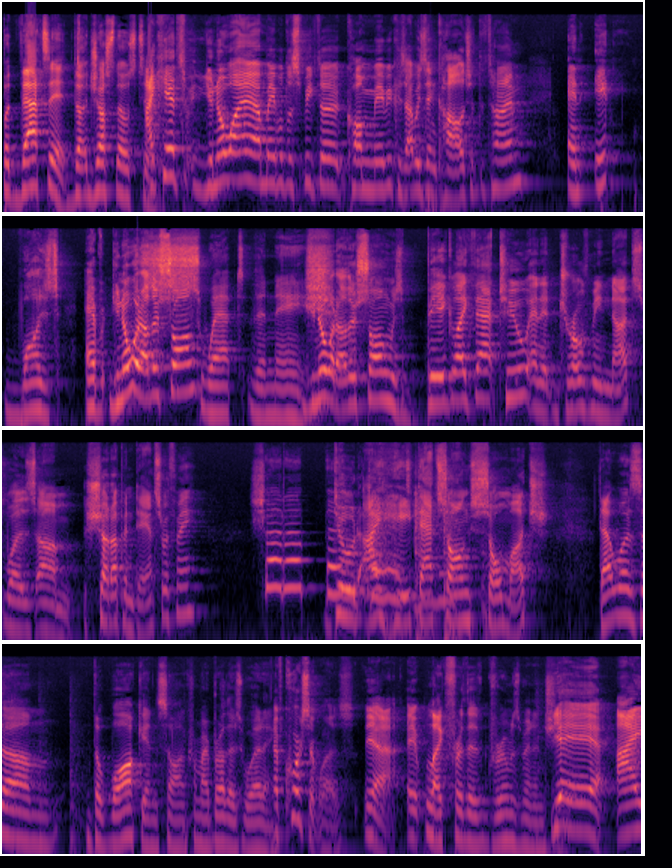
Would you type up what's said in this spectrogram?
but that's it. The, just those two. I can't. You know why I'm able to speak to Call Me Maybe? Because I was in college at the time, and it was ever. You know what other song? swept the nation. You know what other song was big like that too, and it drove me nuts? Was um, "Shut Up and Dance with Me." Shut up, Dude, I hate that song so much. That was um the walk-in song for my brother's wedding. Of course it was. Yeah. It, Like for the groomsmen and shit. yeah, yeah, yeah. I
